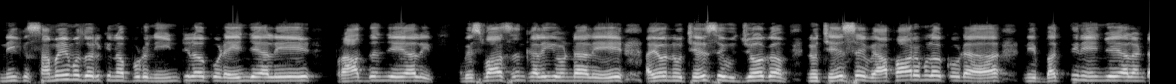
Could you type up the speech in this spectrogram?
నీకు సమయం దొరికినప్పుడు నీ ఇంటిలో కూడా ఏం చేయాలి? ప్రార్థన చేయాలి. విశ్వాసం కలిగి ఉండాలి. అయ్యో నువ్వు చేసే ఉద్యోగం నువ్వు చేసే వ్యాపారంలో కూడా నీ భక్తిని ఏం చేయాలంట?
